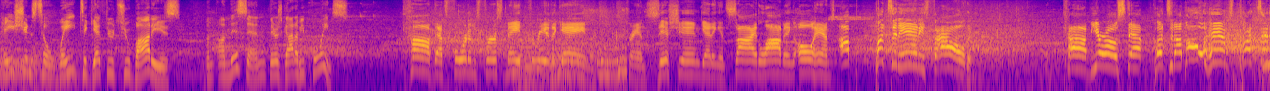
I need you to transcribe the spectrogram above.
patience to wait to get through two bodies. On, on this end, there's got to be points. Cobb, that's Fordham's first made three of the game. Transition, getting inside, lobbing. Ohams up, puts it in. He's fouled. Cobb, Euro step, puts it up. Ohams puts it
